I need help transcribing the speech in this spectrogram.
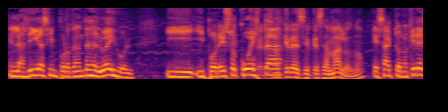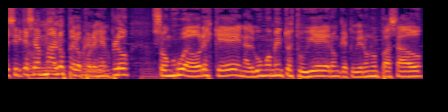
en las ligas importantes del béisbol. Y, y por eso cuesta... Pero eso no quiere decir que sean malos, ¿no? Exacto, no quiere decir que sean malos, pero por ejemplo son jugadores que en algún momento estuvieron, que tuvieron un pasado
